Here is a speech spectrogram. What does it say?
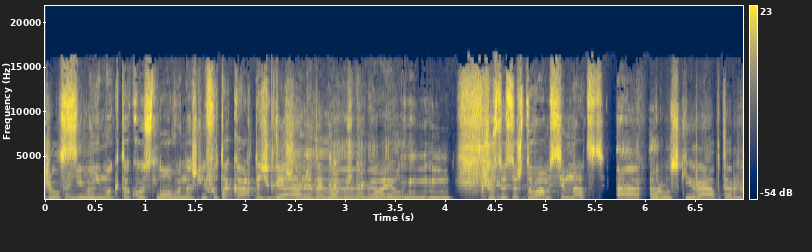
Желтая. Снимок, такое слово вы нашли. Фотокарточка Да, еще, мне да, так да, бабушка говорила. Чувствуется, что вам 17. А русский раптор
